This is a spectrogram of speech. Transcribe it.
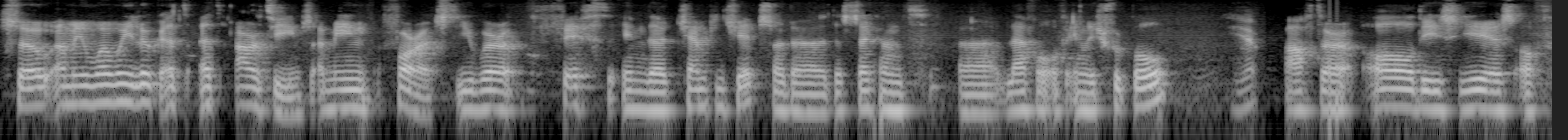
So I mean, when we look at, at our teams, I mean, Forest, you were fifth in the championship, so the the second uh, level of English football. Yep. After all these years of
